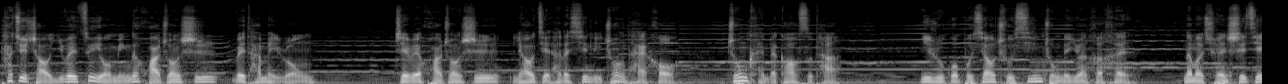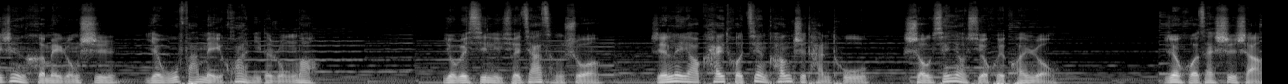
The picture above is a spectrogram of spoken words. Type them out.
她去找一位最有名的化妆师为她美容。这位化妆师了解她的心理状态后，中肯地告诉她：“你如果不消除心中的怨和恨，那么全世界任何美容师也无法美化你的容貌。”有位心理学家曾说：“人类要开拓健康之坦途，首先要学会宽容。人活在世上，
